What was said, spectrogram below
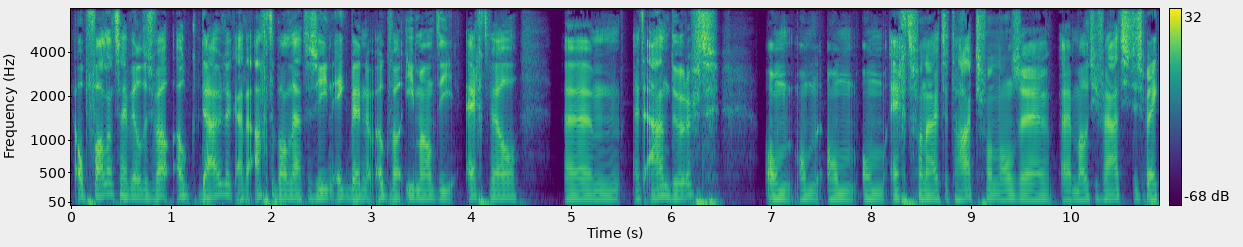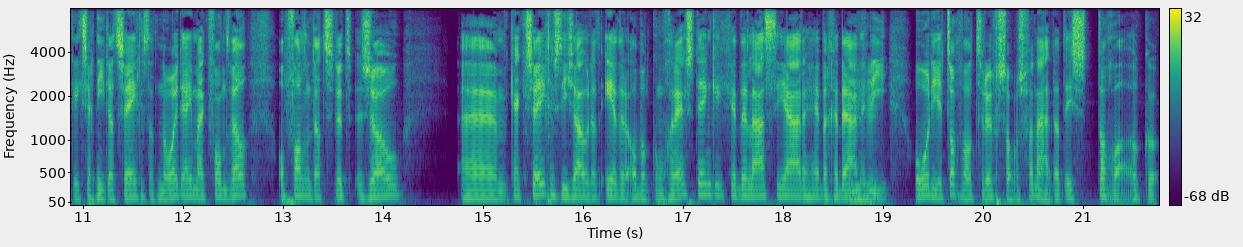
opvallend. Zij wil dus wel ook duidelijk aan de achterban laten zien. Ik ben ook wel iemand die echt wel um, het aandurft om, om, om, om echt vanuit het hart van onze uh, motivatie te spreken. Ik zeg niet dat Segers dat nooit deed, maar ik vond wel opvallend dat ze het zo. Um, kijk, Segers die zou dat eerder op een congres, denk ik, de laatste jaren hebben gedaan. Mm -hmm. En die hoorde je toch wel terug soms van, nou, dat is toch wel ook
